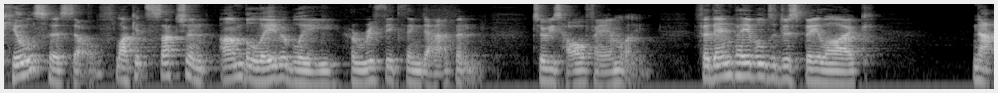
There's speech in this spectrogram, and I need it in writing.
kills herself, like it's such an unbelievably horrific thing to happen to his whole family. For then people to just be like, nah,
